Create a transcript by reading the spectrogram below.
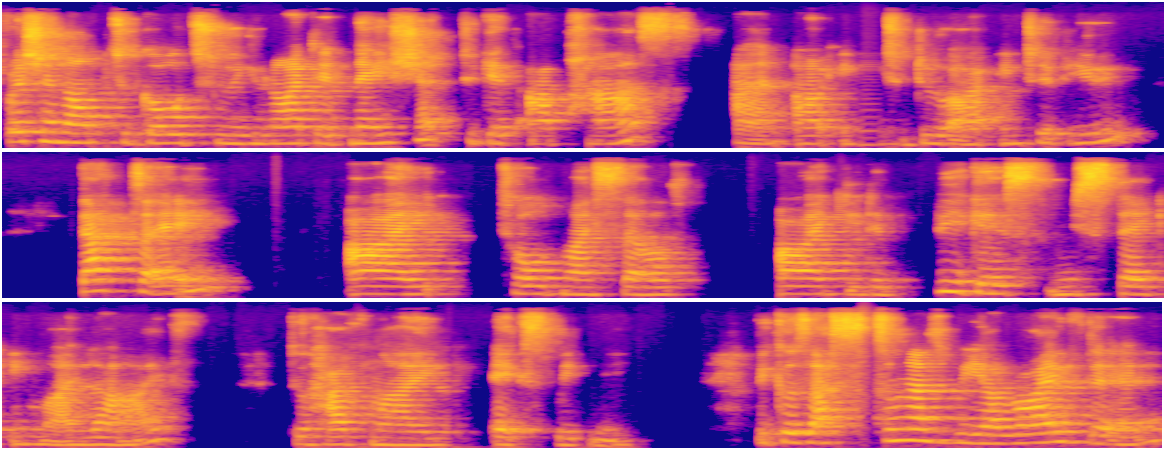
freshen to go to United Nations to get our pass and our, to do our interview. That day, I told myself I did the biggest mistake in my life to have my ex with me because as soon as we arrived there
